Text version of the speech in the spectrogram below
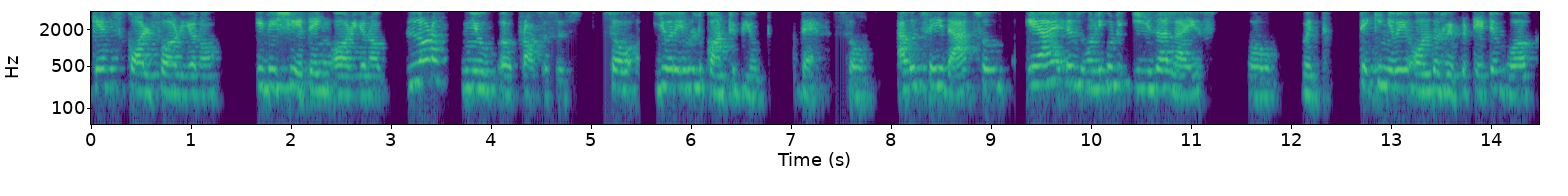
gets called for, you know, initiating or, you know, a lot of new uh, processes. So you're able to contribute there. So I would say that. So AI is only going to ease our life uh, with taking away all the repetitive work,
